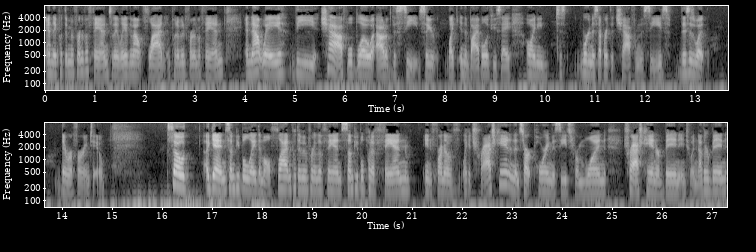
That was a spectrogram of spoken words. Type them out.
and they put them in front of a fan. So they lay them out flat and put them in front of a fan and that way the chaff will blow out of the seeds so you're like in the bible if you say oh i need to we're going to separate the chaff from the seeds this is what they're referring to so again, some people lay them all flat and put them in front of the fan. Some people put a fan in front of like a trash can and then start pouring the seeds from one trash can or bin into another bin.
